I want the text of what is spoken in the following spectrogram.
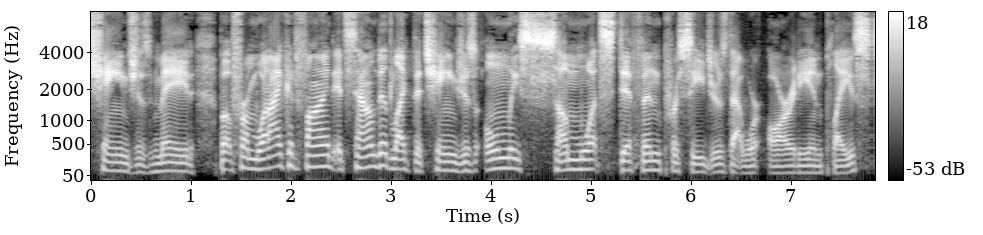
changes made. But from what I could find, it sounded like the changes only somewhat stiffened procedures that were already in place.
